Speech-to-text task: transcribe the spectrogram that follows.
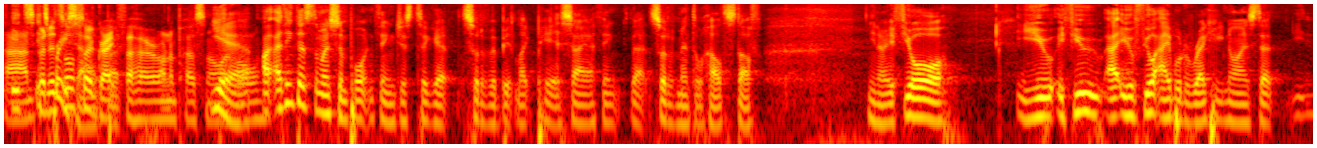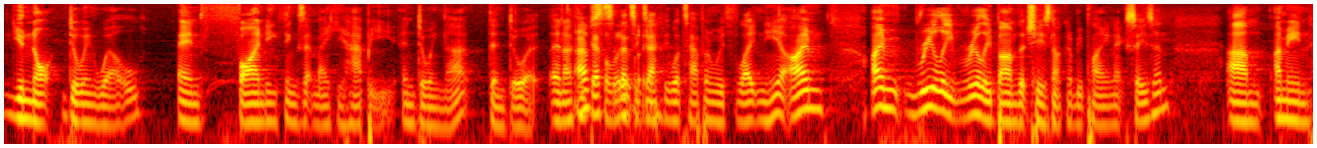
sad, it's- but it's it's also sad, great for her on a personal yeah level. I, I think that's the most important thing just to get sort of a bit like PSA I think that sort of mental health stuff you know if you're you if you uh, if you're able to recognize that you're not doing well and finding things that make you happy and doing that then do it. And I think that's that's exactly what's happened with Layton here. I'm I'm really really bummed that she's not going to be playing next season. Um, I mean,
